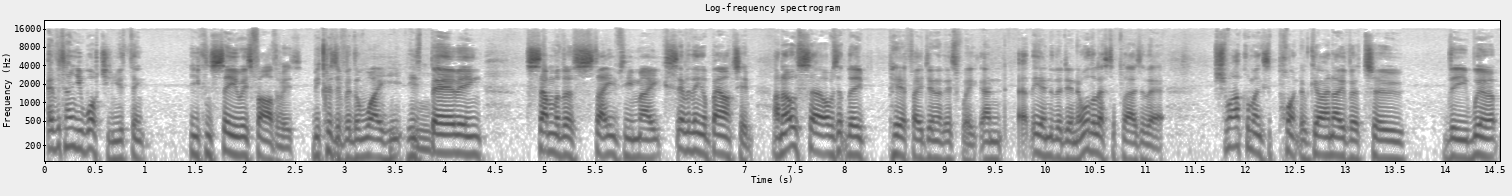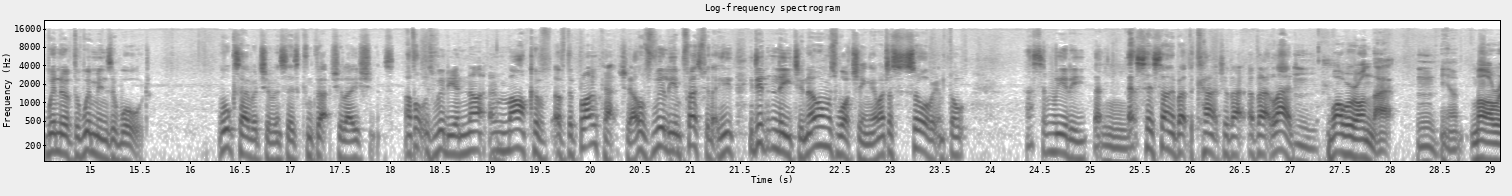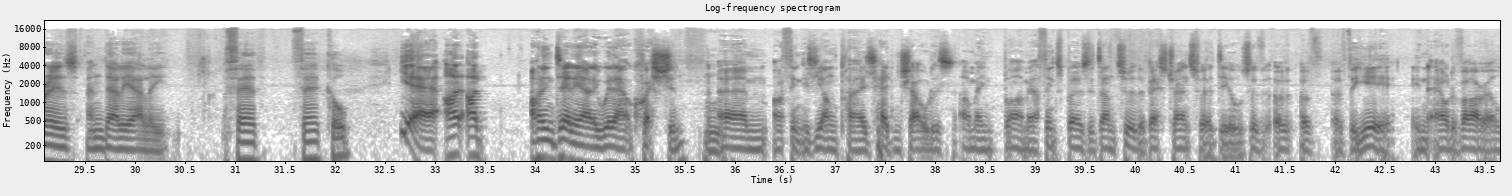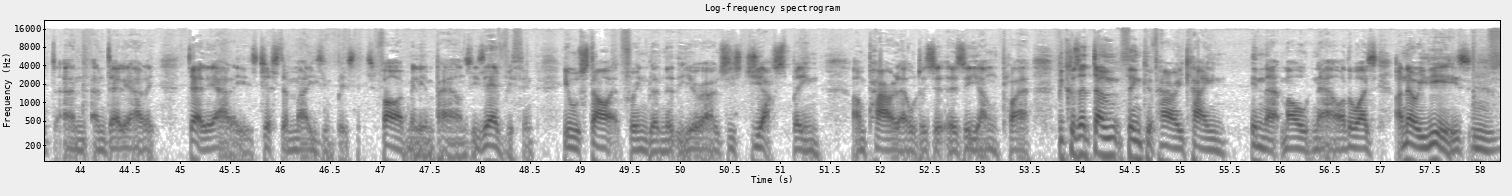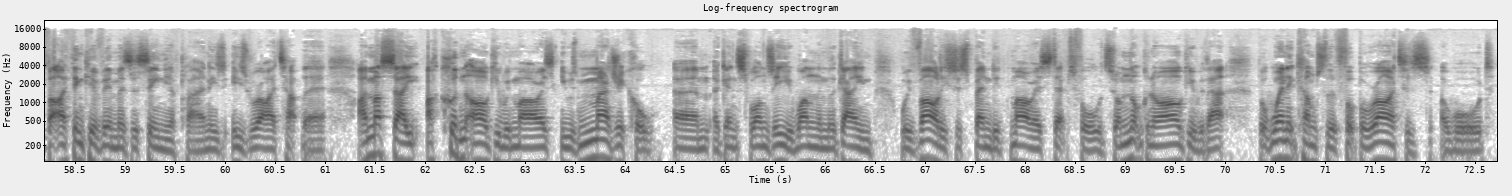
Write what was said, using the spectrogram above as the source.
every time you watch him, you think you can see who his father is because of the way he, his mm. bearing, some of the saves he makes, everything about him. And also, I was at the PFA dinner this week, and at the end of the dinner, all the Leicester players are there. Schmeichel makes a point of going over to the winner of the Women's Award, walks over to him and says, Congratulations. I thought it was really a, a mark of, of, the bloke, actually. I was really impressed with that. He, he, didn't need to, no one was watching him. I just saw it and thought, that's a really, that, mm. that says something about the character of that, of that lad. Mm. While we're on that, mm. you know, Mahrez and Dele Alli, fair, fair call? Yeah, I, I I think Dele Alli, without question, mm. um, I think his young players head and shoulders. I mean, blimey, I think Spurs have done two of the best transfer deals of, of, of, of the year in Alderweireld and, and Dele Alli. Dele Alli is just amazing business. Five million pounds, he's everything. He will start for England at the Euros. He's just been unparalleled as a, as a young player. Because I don't think of Harry Kane in that mould now. Otherwise, I know he is, mm. but I think of him as a senior player, and he's, he's right up there. I must say, I couldn't argue with Mahrez. He was magical um, against Swansea. He won them the game with Vardy suspended. Mahrez steps forward, so I'm not going to argue with that. But when it comes to the Football Writers Award,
